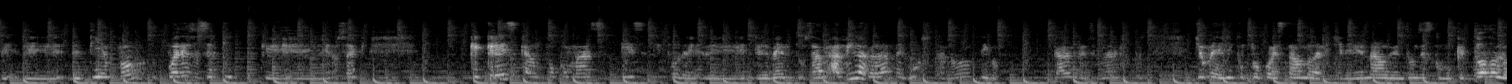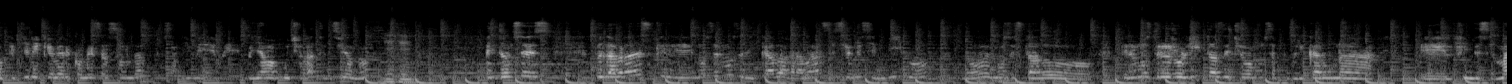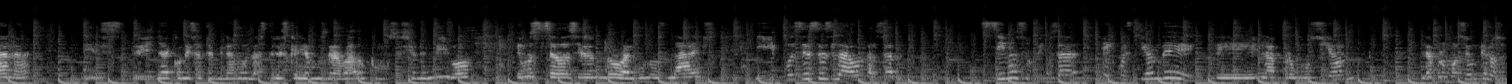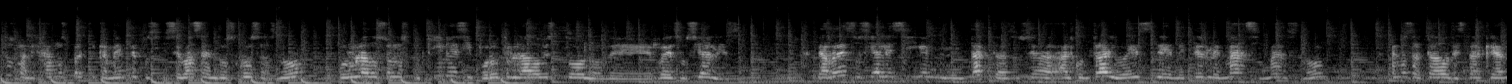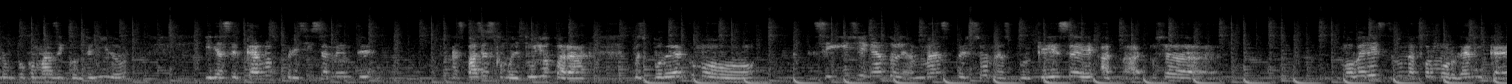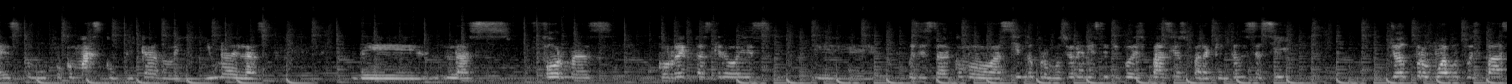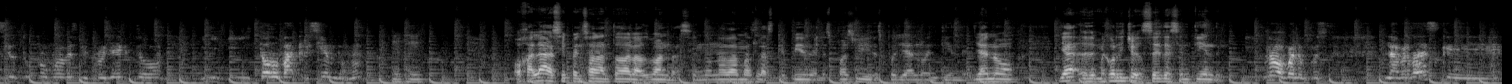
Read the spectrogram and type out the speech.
de, tiempo, puedes hacer que, o sea, que crezca un poco más ese tipo de, eventos. A, a, mí la verdad me gusta, ¿no? Digo, cabe mencionar que pues, yo me dedico un poco a esta onda de la ingeniería en audio, entonces como que todo lo que tiene que ver con esas ondas, pues a mí me, llama mucho la atención, ¿no? Entonces, pues la verdad es que nos hemos dedicado a grabar sesiones en vivo, ¿no? Hemos estado, tenemos tres rolitas, de hecho vamos a publicar una eh, el fin de semana. Este, ya con esa terminamos las tres que habíamos grabado como sesión en vivo. Hemos estado haciendo algunos lives y pues esa es la onda, o sea, sí nos, o en cuestión de, de la promoción, la promoción que nosotros manejamos prácticamente pues se basa en dos cosas, ¿no? Por un lado son los toquines y por otro lado es todo lo de redes sociales. Las redes sociales siguen intactas, o sea, al contrario, es de meterle más y más, ¿no? Hemos tratado de estar creando un poco más de contenido y de acercarnos precisamente a espacios como el tuyo para pues poder como seguir llegándole a más personas, porque ese, o sea, mover esto de una forma orgánica es como un poco más complicado y una de las de las formas correctas creo es eh, pues estar como haciendo promoción en este tipo de espacios para que entonces así yo promuevo tu espacio, tú promueves mi proyecto y, todo va creciendo, ¿no? Ojalá así pensaran todas las bandas, y no nada más las que piden el espacio y después ya no entienden, ya no, ya eh, mejor dicho, se desentienden. No, bueno, pues la verdad es que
